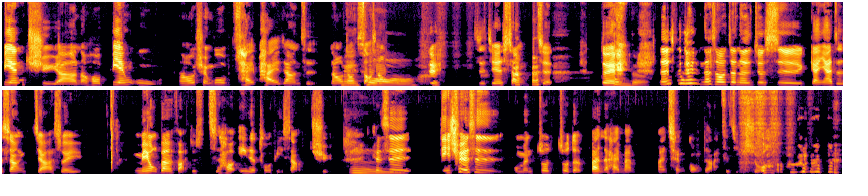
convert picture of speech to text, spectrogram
编曲啊，然后编舞，然后全部彩排这样子，然后到早上对。直接上阵，对，但是那时候真的就是赶鸭子上架，所以没有办法，就是只好硬着头皮上去。嗯，可是的确是我们做做的办的还蛮蛮成功的啊，自己说。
